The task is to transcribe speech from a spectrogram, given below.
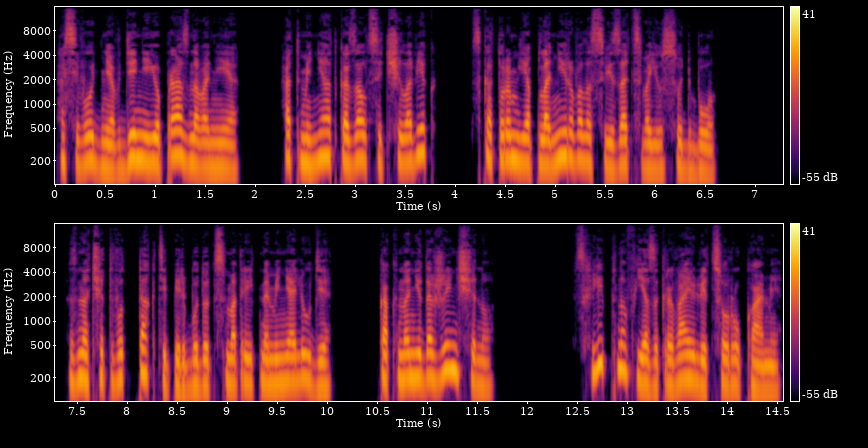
А сегодня, в день ее празднования, от меня отказался человек, с которым я планировала связать свою судьбу. Значит, вот так теперь будут смотреть на меня люди, как на недоженщину. Схлипнув, я закрываю лицо руками.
